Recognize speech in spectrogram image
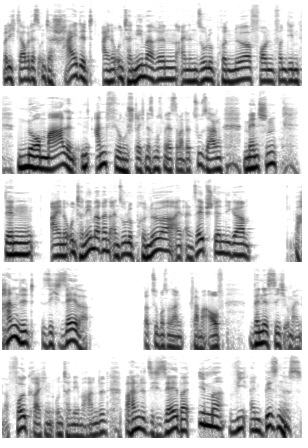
weil ich glaube, das unterscheidet eine Unternehmerin, einen Solopreneur von, von den normalen, in Anführungsstrichen, das muss man jetzt mal dazu sagen, Menschen. Denn eine Unternehmerin, ein Solopreneur, ein, ein Selbstständiger, behandelt sich selber, dazu muss man sagen, Klammer auf, wenn es sich um einen erfolgreichen Unternehmer handelt, behandelt sich selber immer wie ein Business,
